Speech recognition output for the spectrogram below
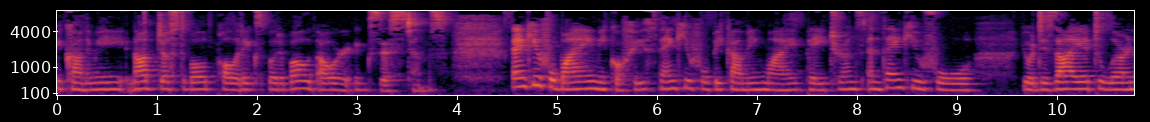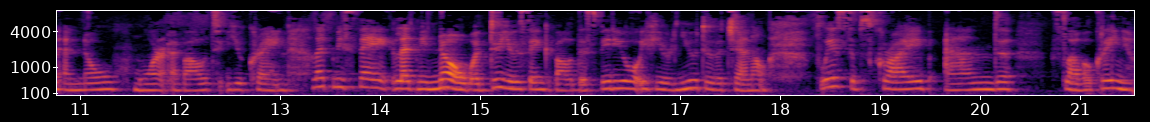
economy, not just about politics, but about our existence. Thank you for buying me coffees. Thank you for becoming my patrons. And thank you for your desire to learn and know more about Ukraine. Let me say, let me know what do you think about this video. If you're new to the channel, please subscribe and Slava Ukraini!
